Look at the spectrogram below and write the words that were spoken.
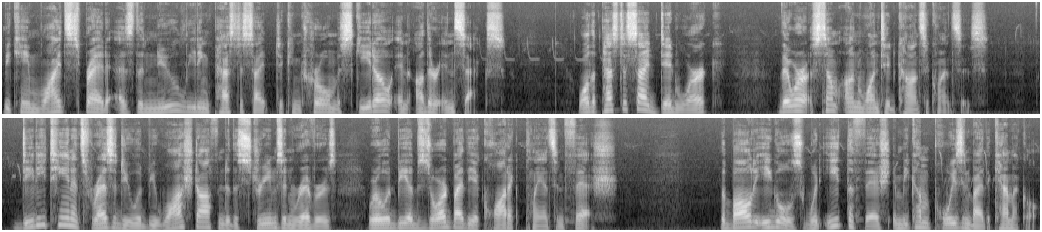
became widespread as the new leading pesticide to control mosquito and other insects. While the pesticide did work, there were some unwanted consequences. DDT and its residue would be washed off into the streams and rivers where it would be absorbed by the aquatic plants and fish. The bald eagles would eat the fish and become poisoned by the chemical.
